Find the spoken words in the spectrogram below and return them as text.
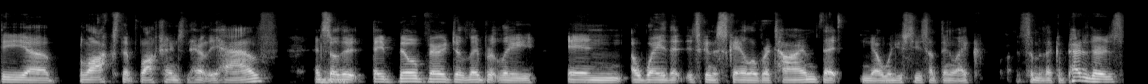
the uh, blocks that blockchains inherently have. And mm-hmm. so that they build very deliberately in a way that it's going to scale over time that you know when you see something like some of the competitors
